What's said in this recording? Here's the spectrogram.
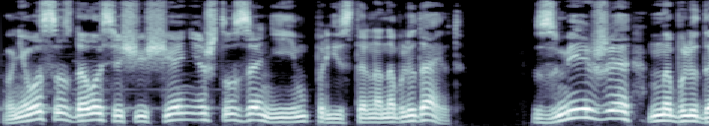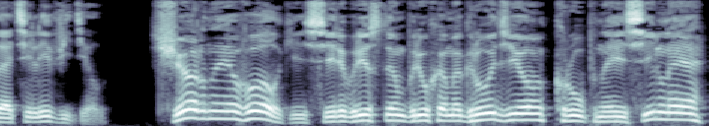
У него создалось ощущение, что за ним пристально наблюдают. Змей же наблюдатели видел. Черные волки с серебристым брюхом и грудью, крупные и сильные,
